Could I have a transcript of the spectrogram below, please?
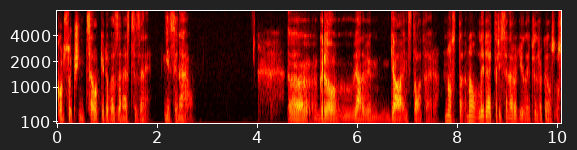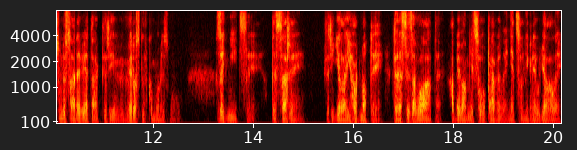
konstrukční celky dovezené z ciziny. Nic jiného. Eh, kdo, já nevím, dělá instalatéra? No, no lidé, kteří se narodili před rokem 89 a kteří vyrostli v komunismu. Zedníci, tesaři, kteří dělají hodnoty, které si zavoláte, aby vám něco opravili, něco někde udělali.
